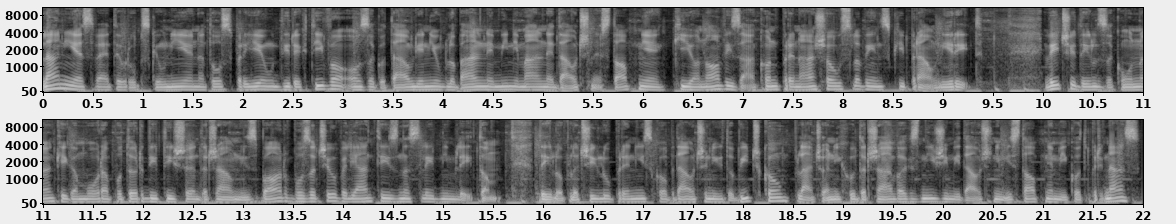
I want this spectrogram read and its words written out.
Lani je Svet Evropske unije na to sprejel direktivo o zagotavljanju globalne minimalne davčne stopnje, ki jo novi zakon prenaša v slovenski pravni red. Večji del zakona, ki ga mora potrditi še državni zbor, bo začel veljati z naslednjim letom. Delo plačilu prenisko obdavčenih dobičkov, plačanih v državah z nižjimi davčnimi stopnjami kot pri nas,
